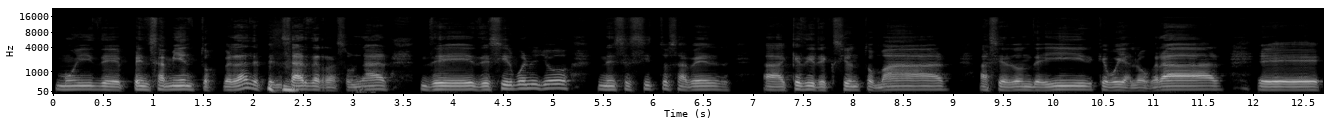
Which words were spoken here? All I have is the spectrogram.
muy de pensamiento, ¿verdad? De pensar, de razonar, de decir, bueno, yo necesito saber a qué dirección tomar, hacia dónde ir, qué voy a lograr, eh,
